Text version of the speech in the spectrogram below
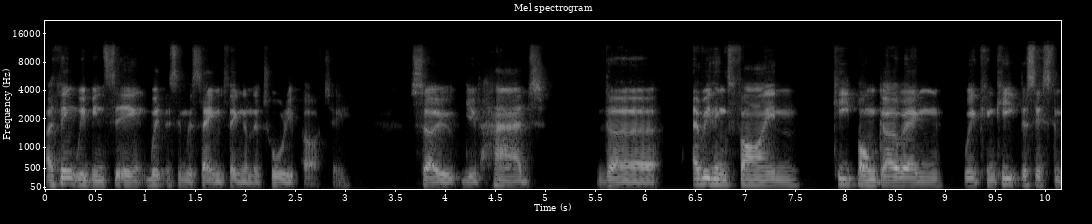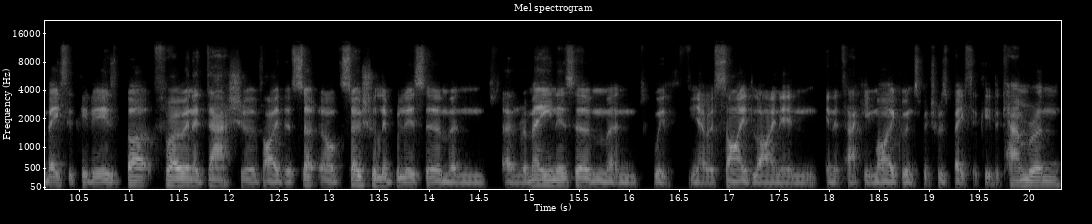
i think we've been seeing witnessing the same thing in the tory party. So you've had the everything's fine keep on going we can keep the system basically it is, but throw in a dash of either so, of social liberalism and and Remainism, and with you know a sideline in in attacking migrants, which was basically the Cameron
